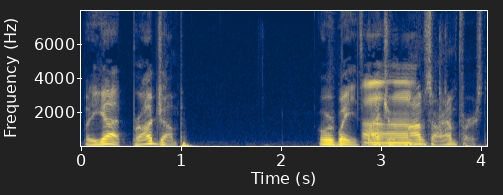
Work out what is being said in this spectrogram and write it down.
What do you got? Broad jump. Or wait, it's my turn. Uh, I'm sorry, I'm first.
